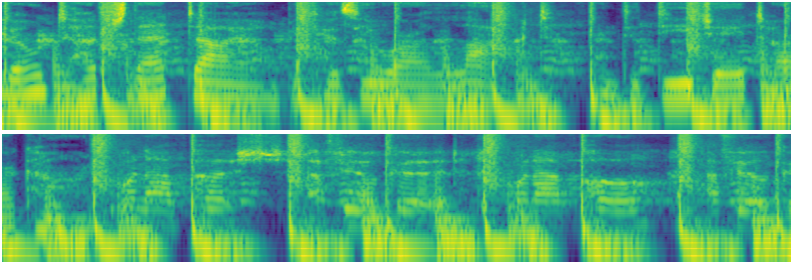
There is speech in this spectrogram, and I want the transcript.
Don't touch that dial because you are locked into DJ Tarkan. When I push, I feel good. When I pull, I feel good.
